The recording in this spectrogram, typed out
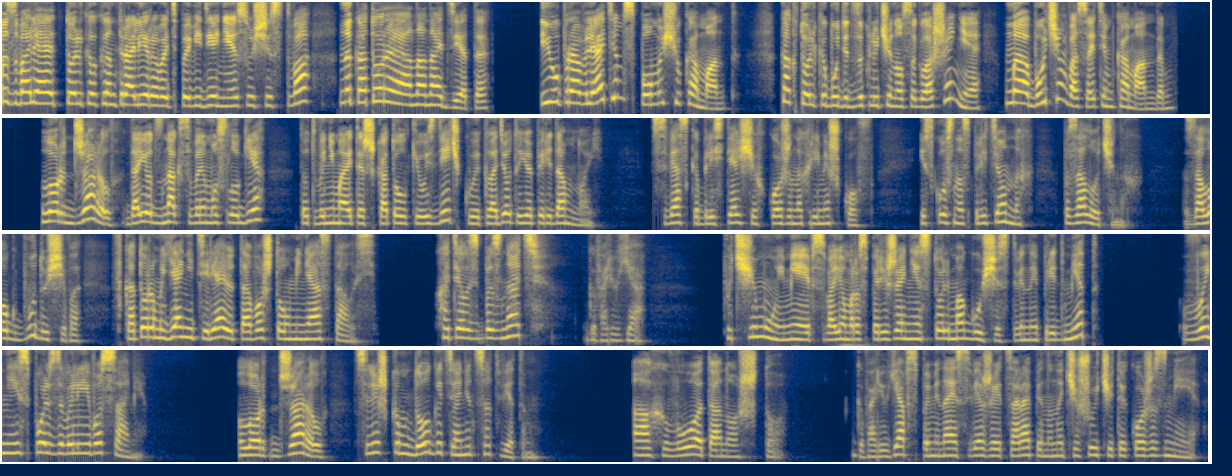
позволяет только контролировать поведение существа, на которое она надета, и управлять им с помощью команд. Как только будет заключено соглашение, мы обучим вас этим командам. Лорд Джарл дает знак своему слуге, тот вынимает из шкатулки уздечку и кладет ее передо мной. Связка блестящих кожаных ремешков, искусно сплетенных, позолоченных. Залог будущего, в котором я не теряю того, что у меня осталось. Хотелось бы знать, говорю я. Почему, имея в своем распоряжении столь могущественный предмет, вы не использовали его сами? Лорд Джарл слишком долго тянет с ответом. Ах, вот оно что, говорю я, вспоминая свежие царапины на чешуйчатой коже змея.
